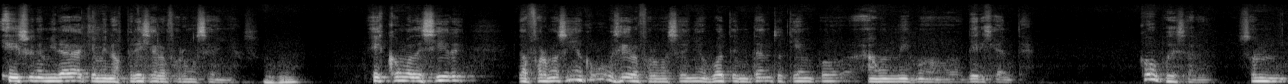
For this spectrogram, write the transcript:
es una mirada que menosprecia a los formoseños. Es como decir, los formoseños, ¿cómo puede ser que los formoseños voten tanto tiempo a un mismo dirigente? ¿Cómo puede ser? Son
